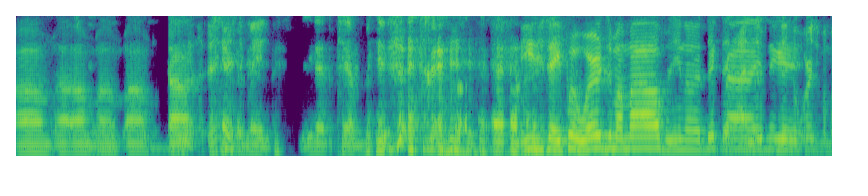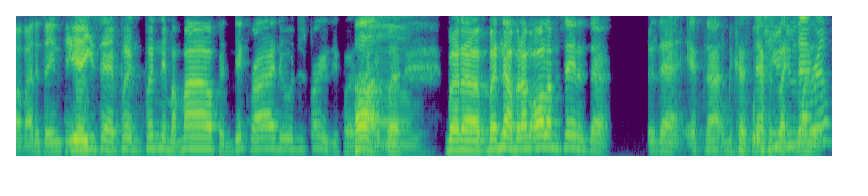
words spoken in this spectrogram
Um, uh, um, um, um, uh, Kevin Mays. You that Kevin Easy say put words in my mouth, and you know, dick said, I ride, literally said put words in my mouth. I didn't say anything. Yeah, you said putting putting in my mouth and dick ride. It was just crazy for a Pause. second, Um, but but uh, but no, but I'm all I'm saying is that is that it's not because would Steph is you like do that, one of-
